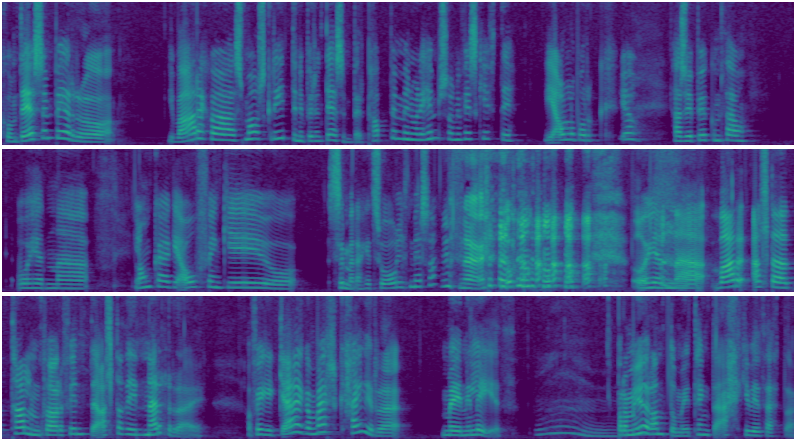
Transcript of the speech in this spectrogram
kom desember og ég var eitthvað smá skrítin í byrjun desember. Pappi minn var í heimsóni fyrst skipti í Álaborg. Það sem við byggum þá. Og hérna langaði ekki áfengi og sem er ekkert svo ólíkt mér samt. Nei, og hérna var alltaf að tala um hvað var að finna alltaf því nærraði þá fekk ég gæðan verk hægra megin í leið Mm. bara mjög random, ég tengda ekki við þetta.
